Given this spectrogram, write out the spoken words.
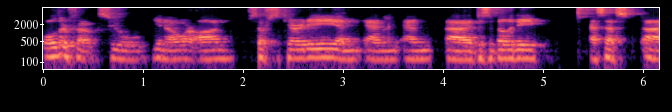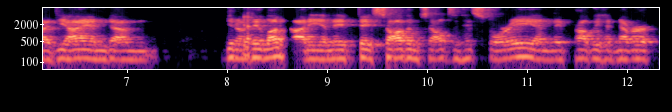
older folks who you know are on Social Security and and and uh, disability, SSDI, and um, you know, Yeah. they loved Ady and they they saw themselves in his story, and they probably had never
